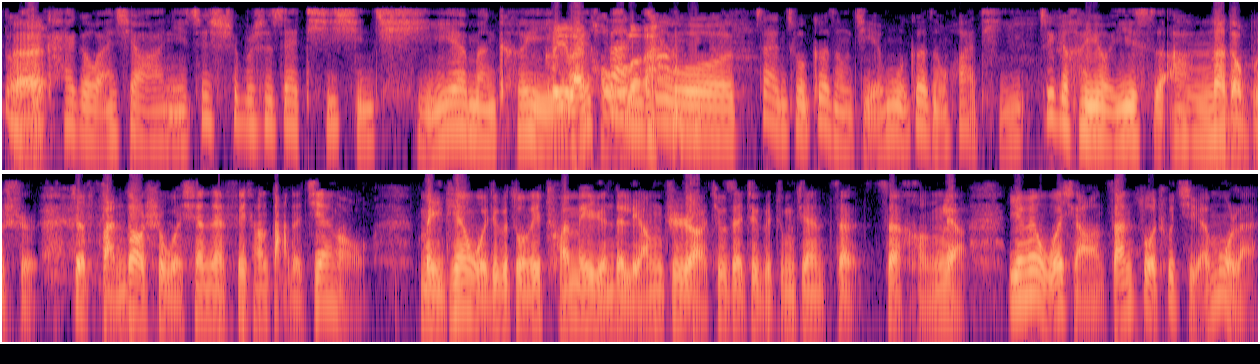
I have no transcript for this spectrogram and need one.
我在开个玩笑啊，你这是不是在提醒企业们可以可以来投赞了助 赞助各种节目、各种话题？这个很有意思啊。嗯那倒不是，这反倒是我现在非常大的煎熬。每天我这个作为传媒人的良知啊，就在这个中间在在衡量，因为我想咱做出节目来，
